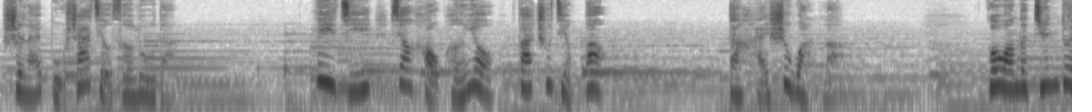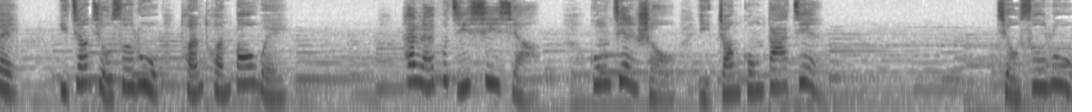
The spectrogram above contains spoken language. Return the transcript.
是来捕杀九色鹿的，立即向好朋友发出警报。但还是晚了。国王的军队已将九色鹿团团包围，还来不及细想，弓箭手已张弓搭箭。九色鹿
